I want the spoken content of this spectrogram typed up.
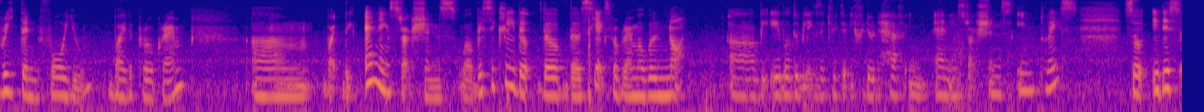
written for you by the program. Um, but the end instructions, well, basically the, the, the CX programmer will not uh, be able to be executed if you don't have in, end instructions in place. So it is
